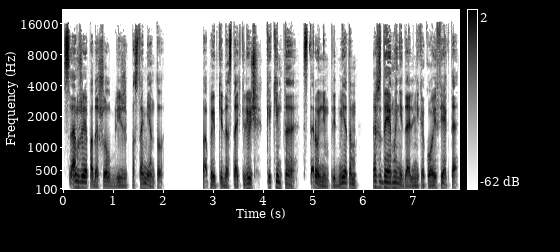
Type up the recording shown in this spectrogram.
Сам же я подошел ближе к постаменту. Попытки достать ключ каким-то сторонним предметом ожидаемо не дали никакого эффекта.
